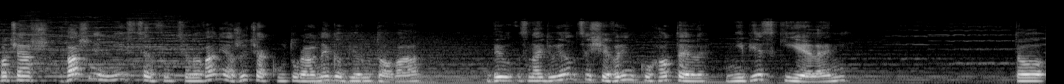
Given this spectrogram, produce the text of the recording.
Chociaż ważnym miejscem funkcjonowania życia kulturalnego Bierutowa był znajdujący się w rynku hotel Niebieski Jeleń, to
